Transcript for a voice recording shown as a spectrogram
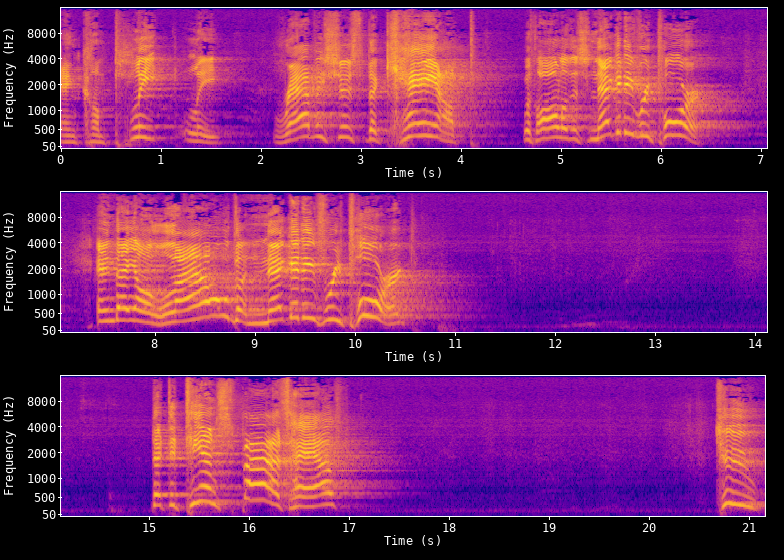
and completely ravishes the camp with all of this negative report. And they allow the negative report that the 10 spies have to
